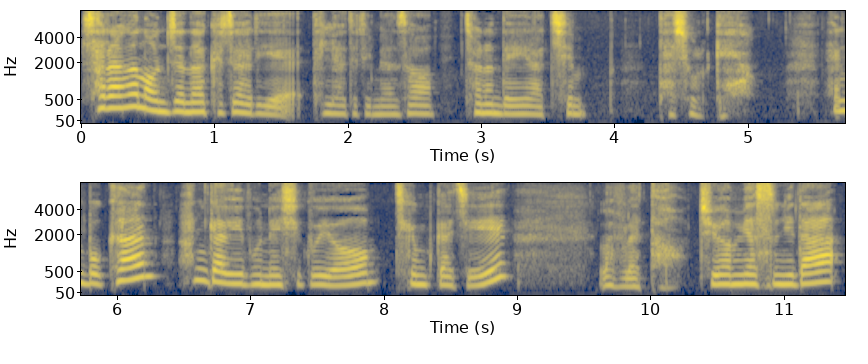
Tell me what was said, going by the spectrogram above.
사랑은 언제나 그 자리에 들려드리면서 저는 내일 아침 다시 올게요. 행복한 한가위 보내시고요. 지금까지 러브레터 주현미였습니다.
